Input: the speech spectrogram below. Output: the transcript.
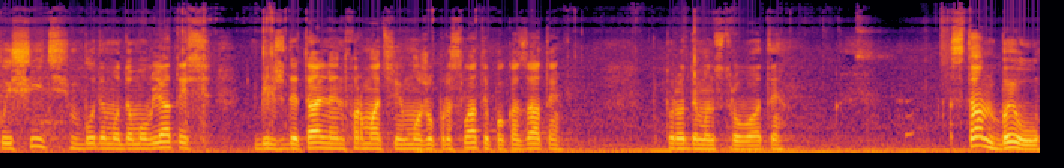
пишіть, будемо домовлятись. Більш детальну інформацію можу прислати, показати продемонструвати. Стан БУ.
